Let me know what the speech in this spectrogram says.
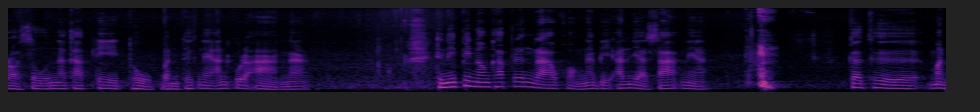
รอซูลนะครับที่ถูกบันทึกในอันกุรอานนะ ทีนี้พี่น้องครับเรื่องราวของนบีอัลยาซะเนี่ยก็คือมัน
